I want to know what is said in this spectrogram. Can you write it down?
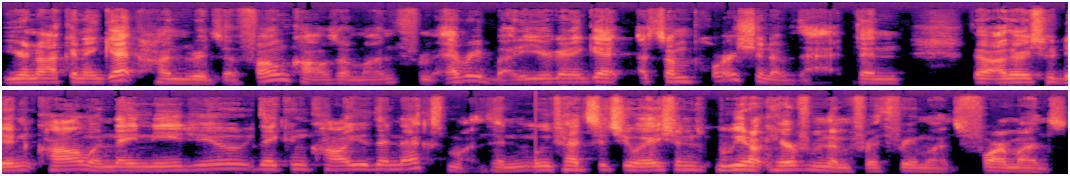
you're not going to get hundreds of phone calls a month from everybody. You're going to get uh, some portion of that. Then there are others who didn't call when they need you. They can call you the next month. And we've had situations we don't hear from them for three months, four months.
